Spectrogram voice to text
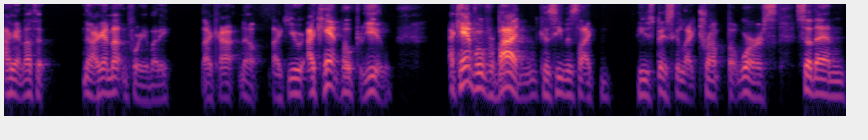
I got nothing no, I got nothing for you, buddy. Like, uh, no, like you, I can't vote for you. I can't vote for Biden because he was like, he was basically like Trump, but worse. So then,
